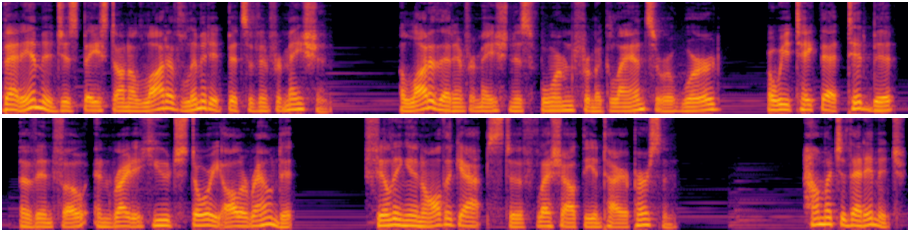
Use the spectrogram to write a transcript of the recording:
That image is based on a lot of limited bits of information. A lot of that information is formed from a glance or a word, or we take that tidbit of info and write a huge story all around it, filling in all the gaps to flesh out the entire person. How much of that image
